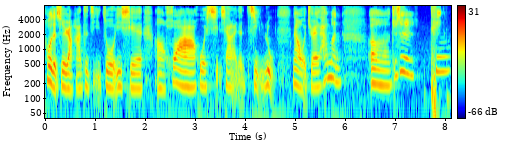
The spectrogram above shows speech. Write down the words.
或者是让他自己做一些嗯画或写下来的记录。那我觉得他们嗯就是听。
